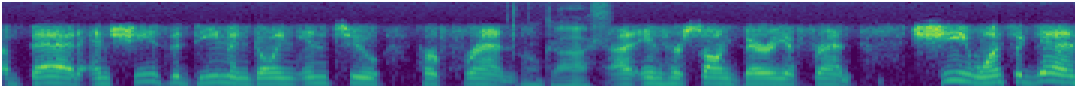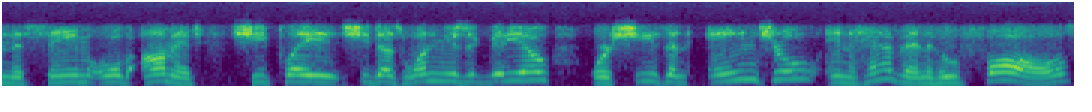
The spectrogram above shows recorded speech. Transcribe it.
a bed and she's the demon going into her friend. Oh gosh. Uh, in her song Bury a Friend. She once again the same old homage. She plays she does one music video where she's an angel in heaven who falls,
